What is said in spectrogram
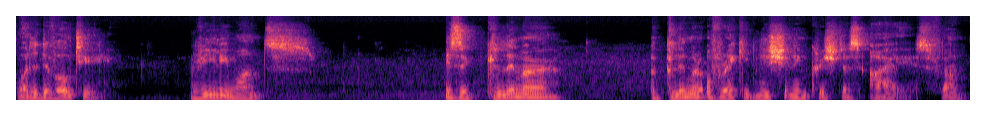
what a devotee really wants is a glimmer, a glimmer of recognition in Krishna's eyes from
